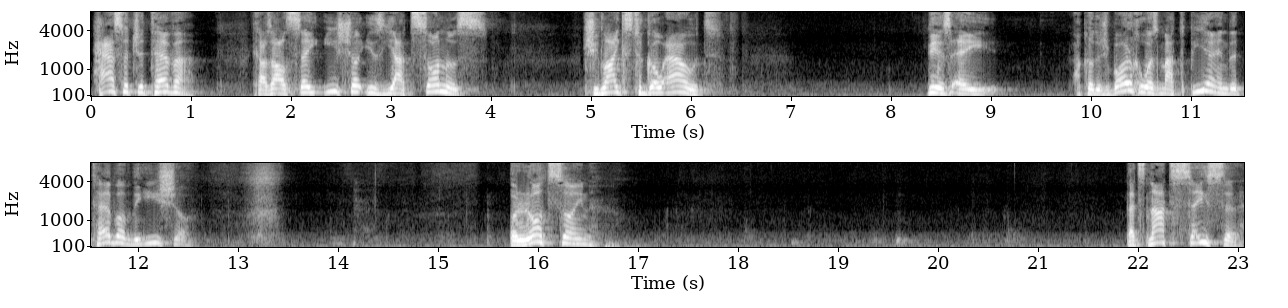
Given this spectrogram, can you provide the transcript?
has such a teva. Chazal say, Isha is yatsonus. She likes to go out. There's a HaKadosh Baruch Hu was matpia in the teva of the Isha. A rotzoin, That's not Seiser.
